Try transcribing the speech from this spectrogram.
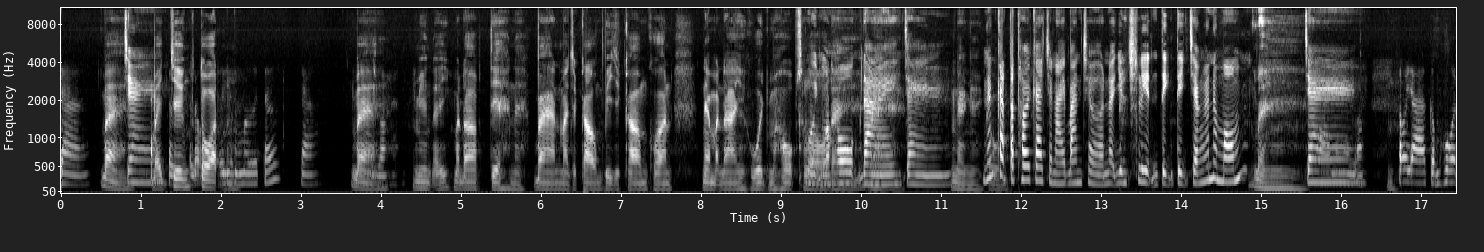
ចាបាទចាបែកជើងទាត់យើងមើលទៅចាបាទបាទមានអីមកដល់ផ្ទះណាបានមកចកោមពីរចកោមគ្រាន់អ្នកម្ដាយរួចមកហូបស្លមួយមកដែរហូបដែរចាហ្នឹងហើយហ្នឹងកាត់បន្ថយការចំណាយបានច្រើនណាស់យើងឆ្លៀតបន្តិចបន្តិចចឹងណាមុំបាទចាដូចអាកំហួន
